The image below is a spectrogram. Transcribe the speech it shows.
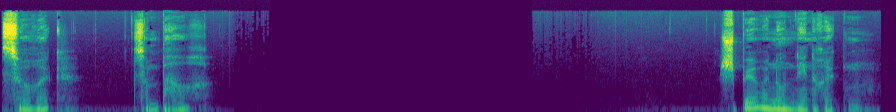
zurück zum Bauch. Spüre nun den Rücken.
